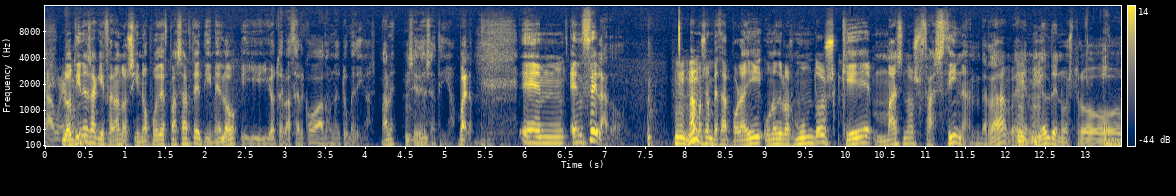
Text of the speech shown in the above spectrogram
Ah, lo tienes aquí, Fernando. Si no puedes pasarte, dímelo y yo te lo acerco a donde tú me digas. ¿Vale? Así de sencillo. Bueno, eh, Vamos a empezar por ahí, uno de los mundos que más nos fascinan, ¿verdad, eh, Miguel, de nuestro,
